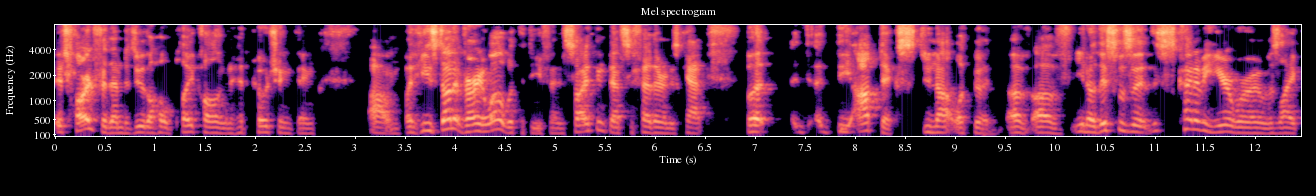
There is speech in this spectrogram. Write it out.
It's hard for them to do the whole play calling and head coaching thing, um, but he's done it very well with the defense. So I think that's a feather in his cap. But uh, the optics do not look good. Of of you know this was a this is kind of a year where it was like.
